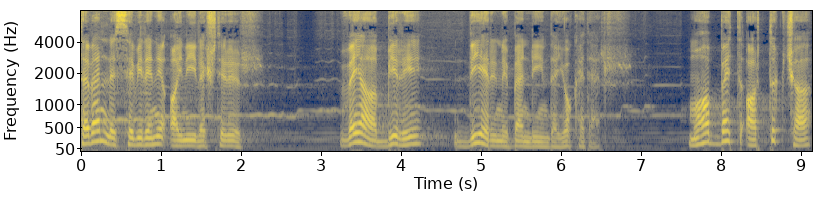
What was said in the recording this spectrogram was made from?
sevenle sevileni aynileştirir veya biri diğerini benliğinde yok eder. Muhabbet arttıkça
